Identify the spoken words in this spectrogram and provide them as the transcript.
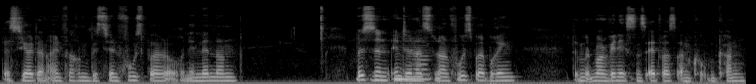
dass sie halt dann einfach ein bisschen Fußball auch in den Ländern, ein bisschen internationalen Fußball bringen, damit man wenigstens etwas angucken kann.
